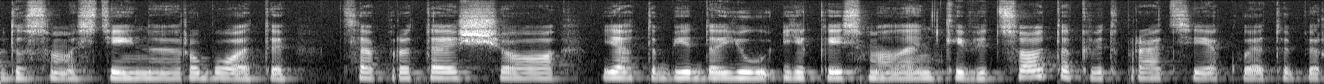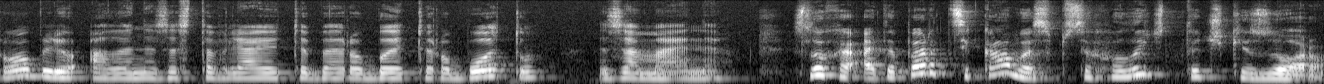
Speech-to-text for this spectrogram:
до самостійної роботи. Це про те, що я тобі даю якийсь маленький відсоток від праці, яку я тобі роблю, але не заставляю тебе робити роботу за мене. Слухай, а тепер цікаве з психологічної точки зору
